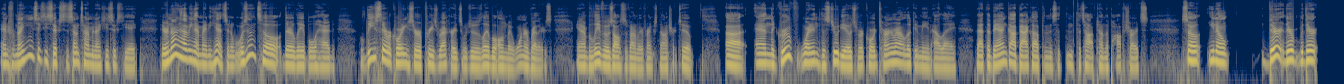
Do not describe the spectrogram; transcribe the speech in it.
And from 1966 to sometime in 1968, they were not having that many hits, and it wasn't until their label had leased their recordings to Reprise Records, which was a label owned by Warner Brothers, and I believe it was also founded by Frank Sinatra too. Uh, and the group went into the studio to record "Turn Around, Look at Me" in L.A. That the band got back up in the, in the top ten of the pop charts. So you know, their their their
